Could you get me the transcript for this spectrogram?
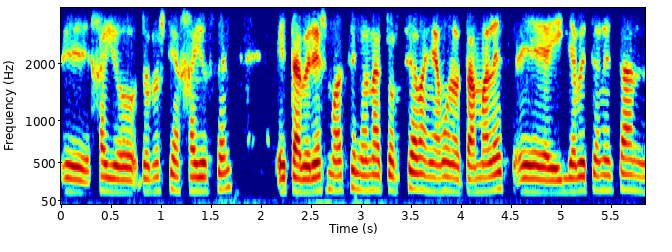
e, jaio, donostian jaio zen, eta berez asmoatzen ona etortzea, baina, bueno, tamalez, e, hilabete honetan,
